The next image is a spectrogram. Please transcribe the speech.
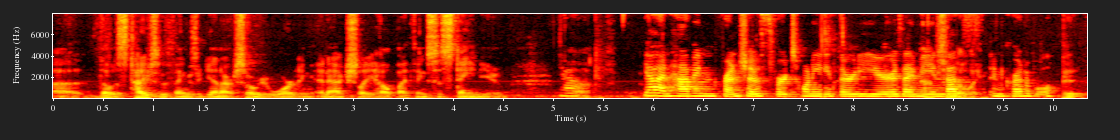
uh, those types of things again are so rewarding and actually help, I think, sustain you. Yeah. Yeah, and having friendships for 20, 30 years, I mean, Absolutely. that's incredible. It-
